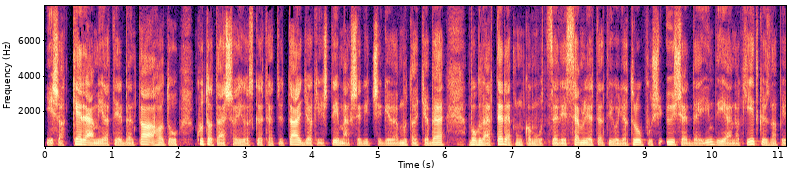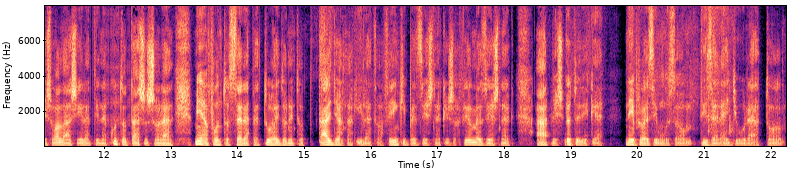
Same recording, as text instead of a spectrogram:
és a kerámia térben található kutatásaihoz köthető tárgyak és témák segítségével mutatja be Boglár terepmunkamódszerét szemlélteti, hogy a trópusi őserdei Indiának hétköznapi és vallás életének kutatása során milyen fontos szerepet tulajdonított a tárgyaknak, illetve a fényképezésnek és a filmezésnek április 5-e Néprajzi Múzeum 11 órától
